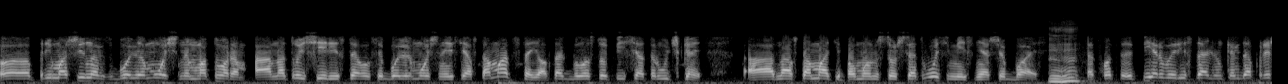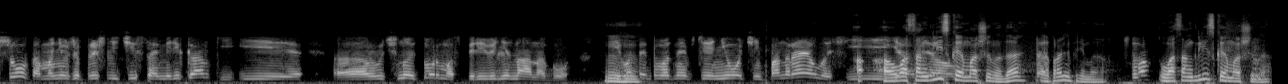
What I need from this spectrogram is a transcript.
э, при машинах с более мощным мотором, а на той серии ставился более мощный, если автомат стоял, так было 150 ручкой, а на автомате, по-моему, 168, если не ошибаюсь. Мгм. Так вот, э, первый рестайлинг, когда пришел, там они уже пришли чисто американки, и э, ручной тормоз перевели на ногу. И вот это вот мне не очень понравилось. И А, а у вас взял- английская машина, да? Да. Я правильно понимаю? Что? У вас английская машина?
